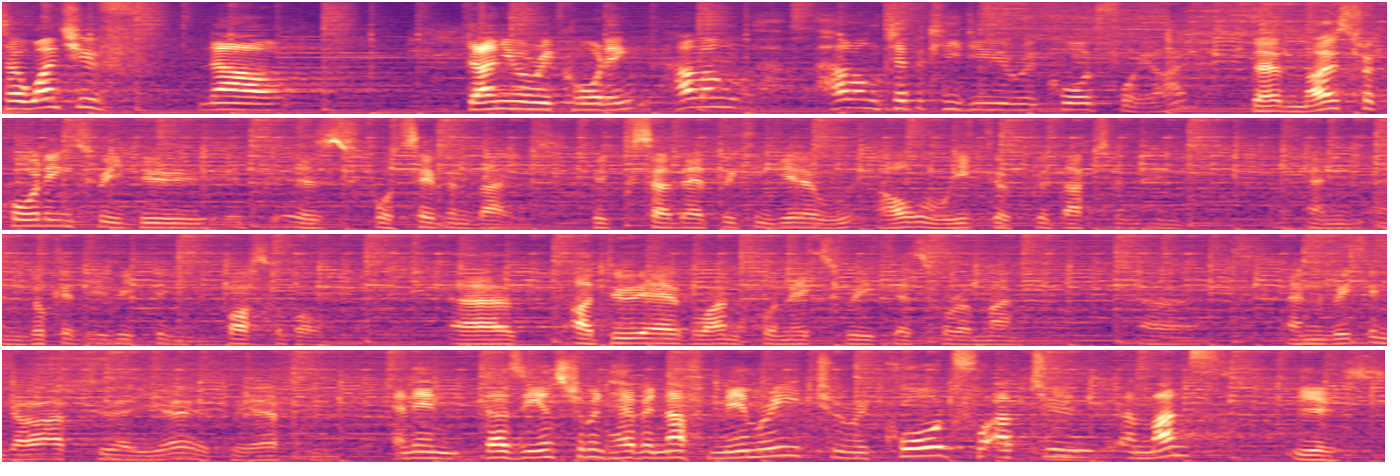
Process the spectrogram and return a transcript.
So once you've now done your recording, how long, how long typically do you record for, Johan? The most recordings we do is for seven days so that we can get a whole week of production and, and, and look at everything possible. Uh, I do have one for next week, that's for a month. Uh, and we can go up to a year if we have to. And then does the instrument have enough memory to record for up to a month? Yes.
